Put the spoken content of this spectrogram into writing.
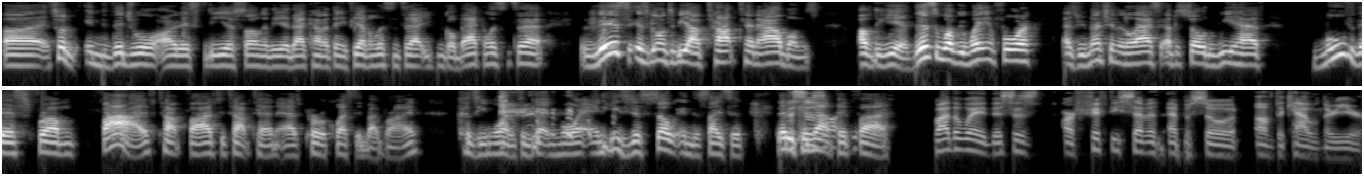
uh, sort of individual artist of the year, song of the year, that kind of thing. If you haven't listened to that, you can go back and listen to that. This is going to be our top 10 albums of the year. This is what we're waiting for. As we mentioned in the last episode, we have moved this from five, top five, to top 10, as per requested by Brian, because he wanted to get more, and he's just so indecisive that This he cannot what- pick five. By the way, this is our 57th episode of the calendar year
